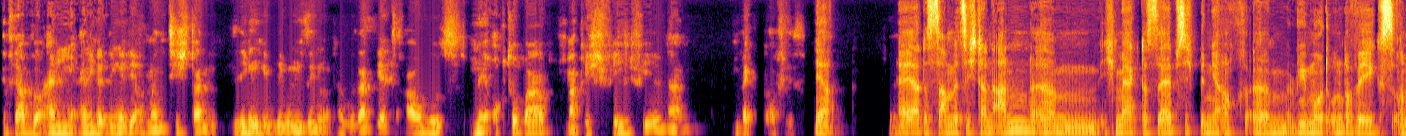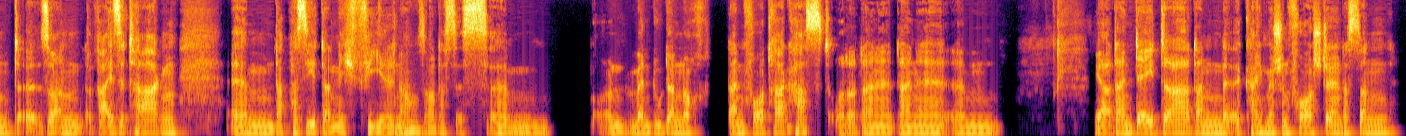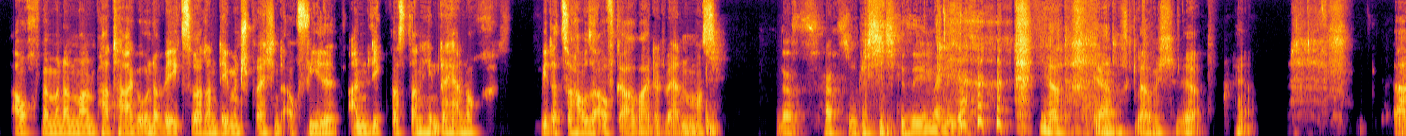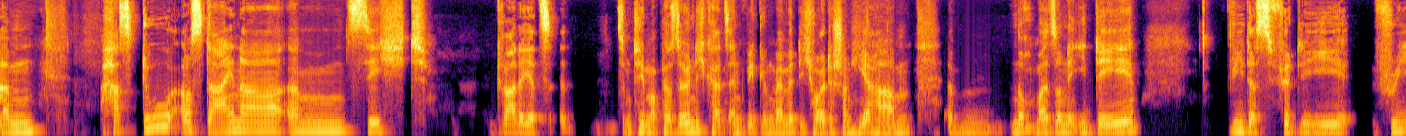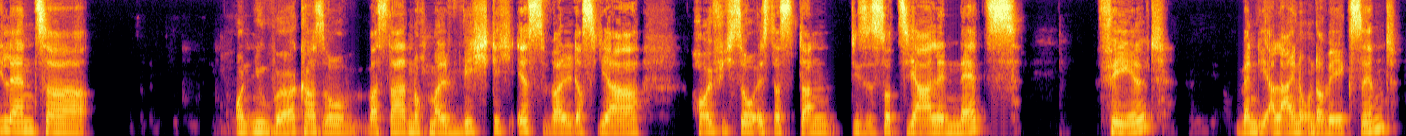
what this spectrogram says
es gab so ein, einige Dinge, die auf meinem Tisch dann liegen geblieben sind. Und ich habe gesagt, jetzt August, nee, Oktober mache ich viel, viel dann Backoffice. Ja, ja, ja, das sammelt sich dann an. Ähm, ich merke das selbst. Ich bin ja auch ähm, remote unterwegs und äh, so an Reisetagen, ähm, da passiert dann nicht viel. Ne? So, das ist und wenn du dann noch deinen Vortrag hast oder deine deine ja dein Date da, dann äh, kann ich mir schon vorstellen, dass dann auch, wenn man dann mal ein paar Tage unterwegs war, dann dementsprechend auch viel anliegt, was dann hinterher noch wieder zu Hause aufgearbeitet werden muss. Das hast du richtig gesehen, mein Lieber. ja, ja, das glaube ich. Ja, ja. Ähm, hast du aus deiner ähm, Sicht gerade jetzt äh, zum Thema Persönlichkeitsentwicklung, wenn wir dich heute schon hier haben, ähm, nochmal so eine Idee, wie das für die Freelancer und New Worker so, was da nochmal wichtig ist, weil das ja häufig so ist, dass dann dieses soziale Netz fehlt, wenn die alleine unterwegs sind,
